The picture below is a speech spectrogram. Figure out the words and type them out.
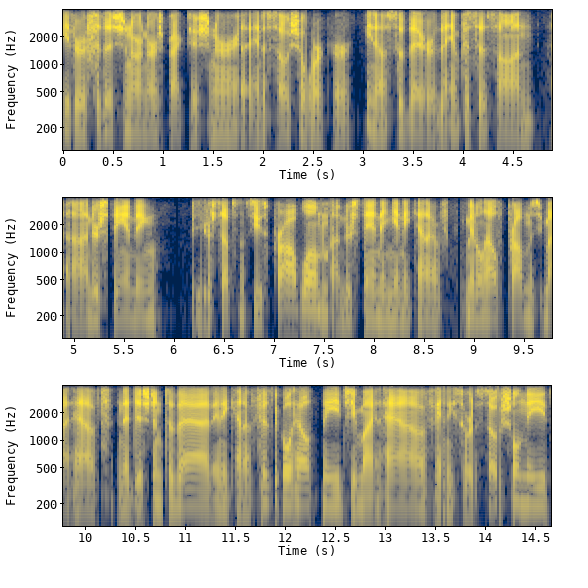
either a physician or a nurse practitioner, and a social worker. You know, so they're the emphasis on uh, understanding your substance use problem, understanding any kind of mental health problems you might have in addition to that, any kind of physical health needs you might have, any sort of social needs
